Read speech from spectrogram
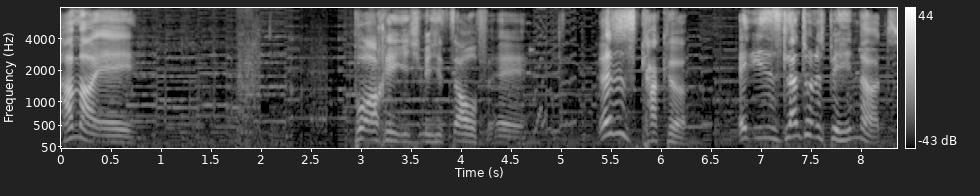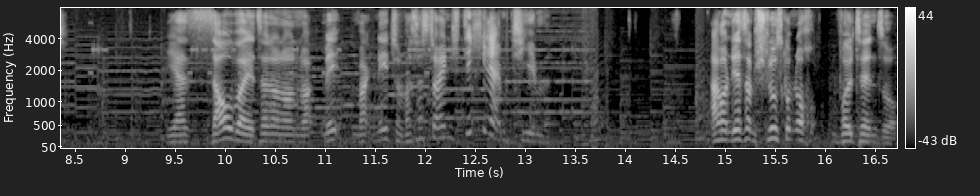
Hammer, ey. Boah, rege ich mich jetzt auf, ey. Das ist kacke. Ey, dieses Landton ist behindert. Ja, sauber. Jetzt hat er noch ein Magne Magneton. Was hast du eigentlich dich in deinem Team? Ach, und jetzt am Schluss kommt noch Voltenso.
